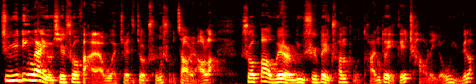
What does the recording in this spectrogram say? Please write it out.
至于另外有些说法呀，我觉得就纯属造谣了，说鲍威尔律师被川普团队给炒了鱿鱼了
